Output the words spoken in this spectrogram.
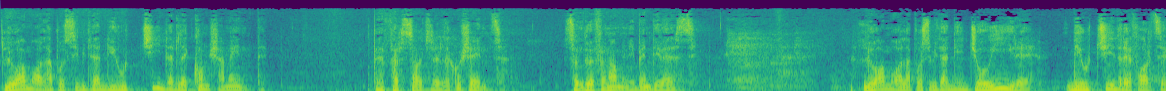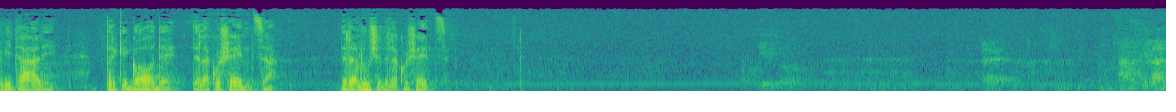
L'uomo ha la possibilità di ucciderle consciamente per far sorgere la coscienza. Sono due fenomeni ben diversi. L'uomo ha la possibilità di gioire, di uccidere forze vitali, perché gode della coscienza, della luce della coscienza. Anche la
